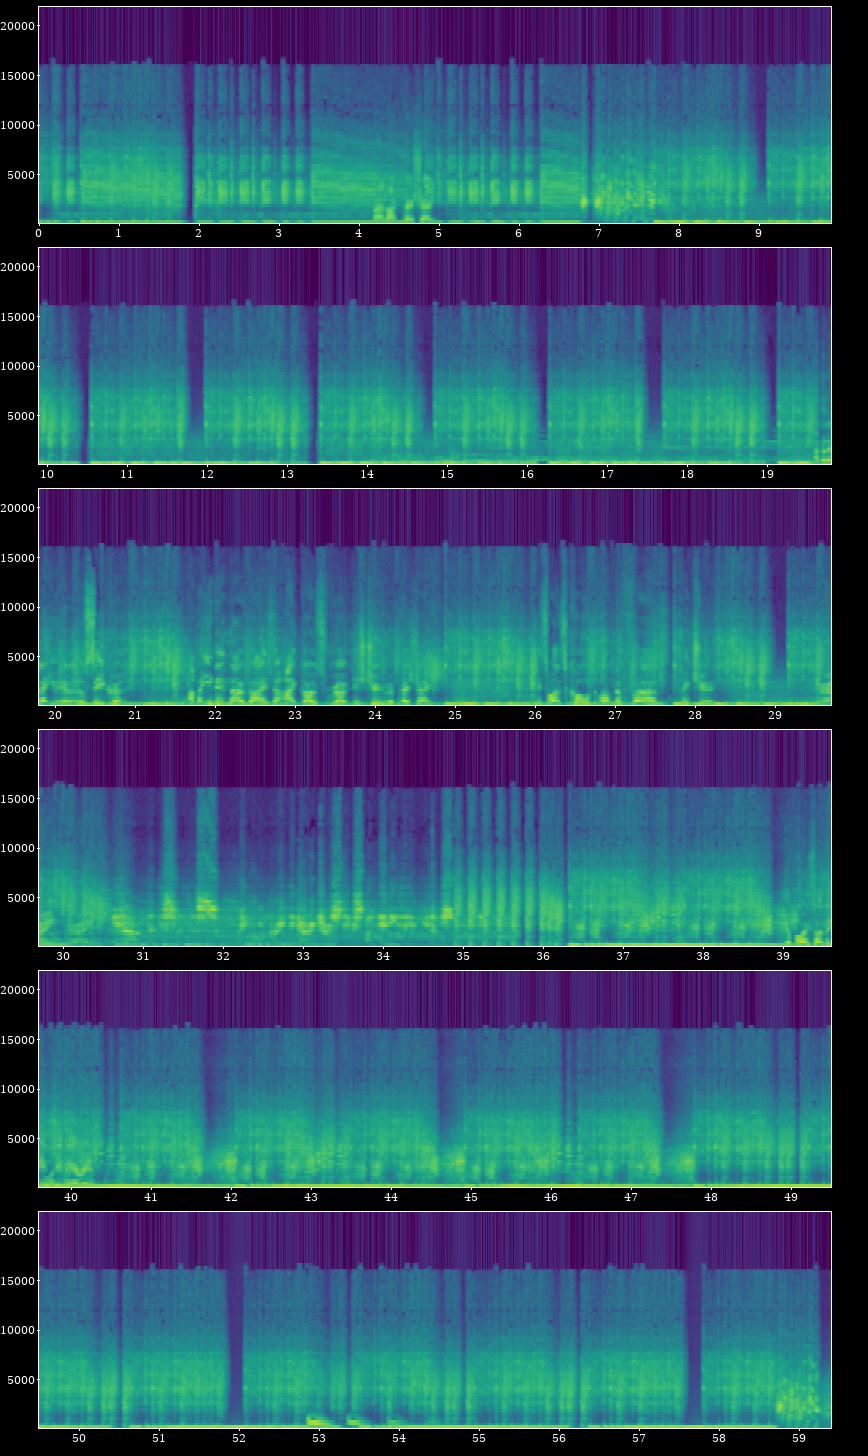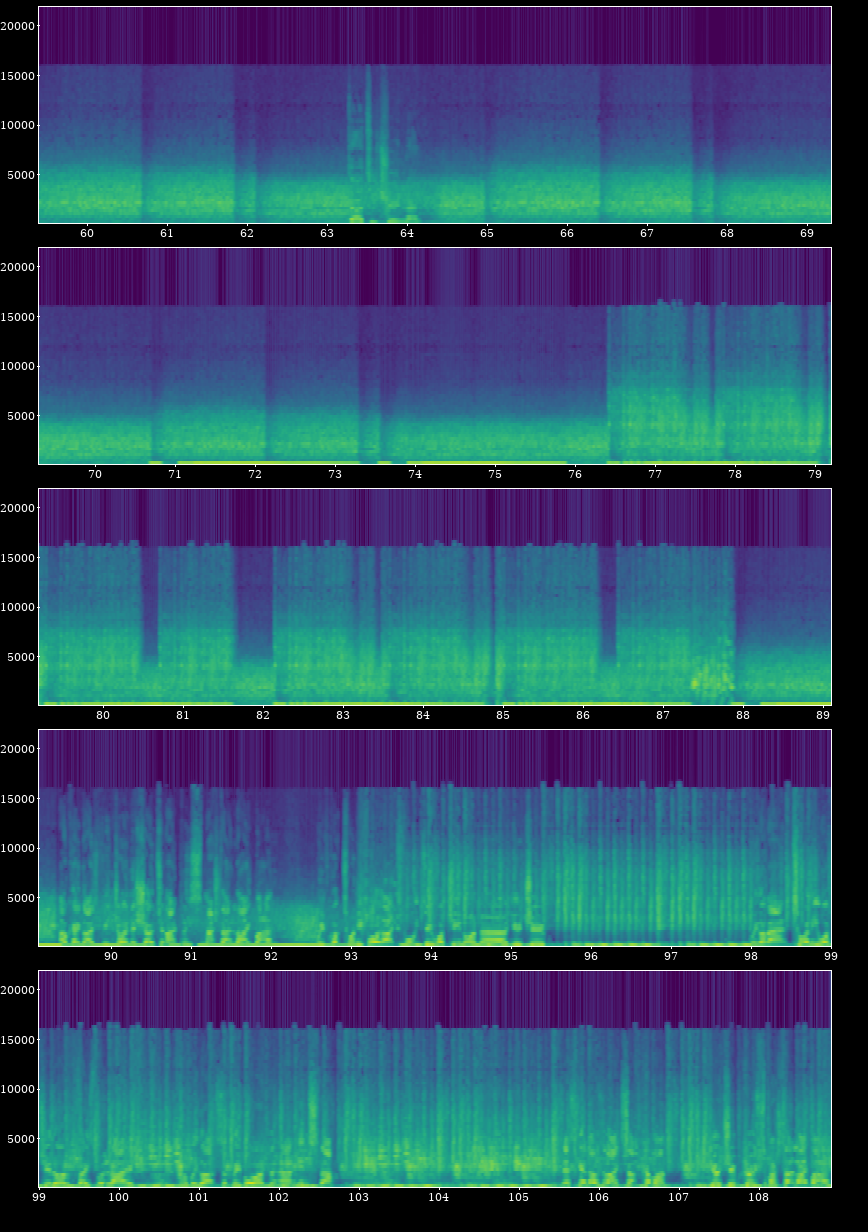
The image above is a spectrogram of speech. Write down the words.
Man like Pesce. I'm gonna let you in a little secret. I bet you didn't know, guys, that I ghost wrote this tune with Pesce. This one's called On the Firm. Big tune. Your boy's on the engineering. dirty tune, man. Okay, guys, if you're enjoying the show tonight, please smash that like button. We've got 24 likes, 42 watching on uh, YouTube. We got about 20 watching on Facebook Live. And we got some people on uh, Insta. Let's get those likes up. Come on. YouTube crew, smash that like button.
